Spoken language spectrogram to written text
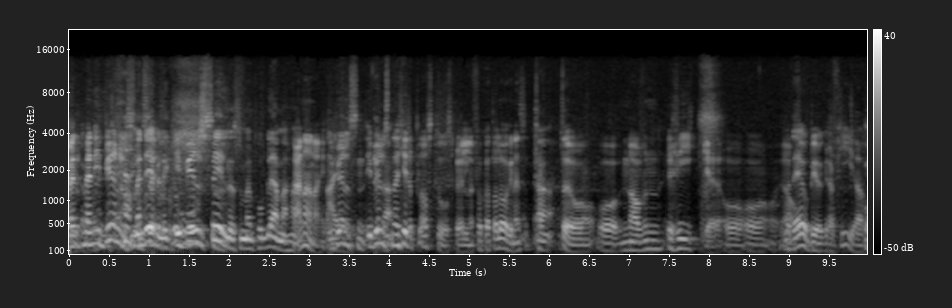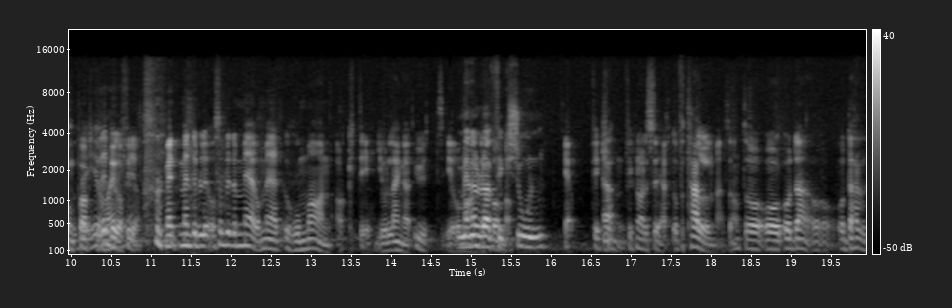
men, men, i begynnelsen Men det er vel ikke ordspillet som er problemet her? Nei, nei, nei. I begynnelsen, i begynnelsen er ikke det plass til ordspillene, for katalogene er så tette og, og navnrike. Og, og, ja, men det er jo biografier. Kompakt, det er biografier. men, men det blir, også blir det mer og mer romanaktig jo lenger ut i romanen Mener du da fiksjon? Ja fiksjon, ja. fiksjonalisert og fortellende. Og, og, og, der, og, der,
